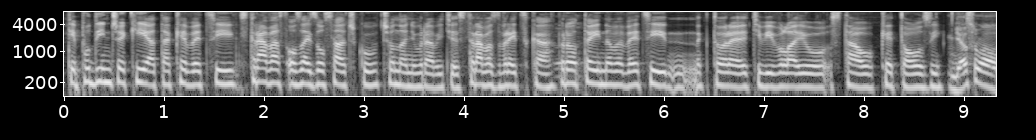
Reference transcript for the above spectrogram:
Tie pudinčeky a také veci, strava ozaj z osáčku, čo na ňu vravíte? Strava z vrecka, proteínové veci, ktoré ti vyvolajú stav ketózy? Ja som mal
